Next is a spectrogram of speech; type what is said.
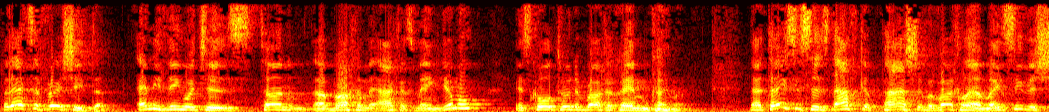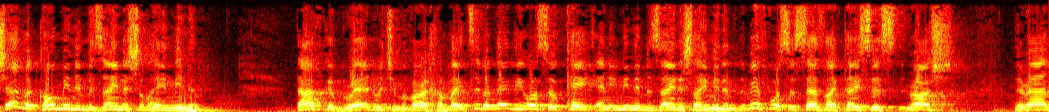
But that's the first shita. Anything which is ton uh, bracha me'achas mein gimel it's called Tunim Bracha Chayim Kaima. Now Taisa says Dafka Pasha Mavarch Le'am. I see the Shema Kol Minim Mizayna Shel Minim. Dafka bread, which you mavarach ha'maitzim, and maybe also cake, any minim zayin minim. The Rif also says, like Taisis, the Rosh, the Ran,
